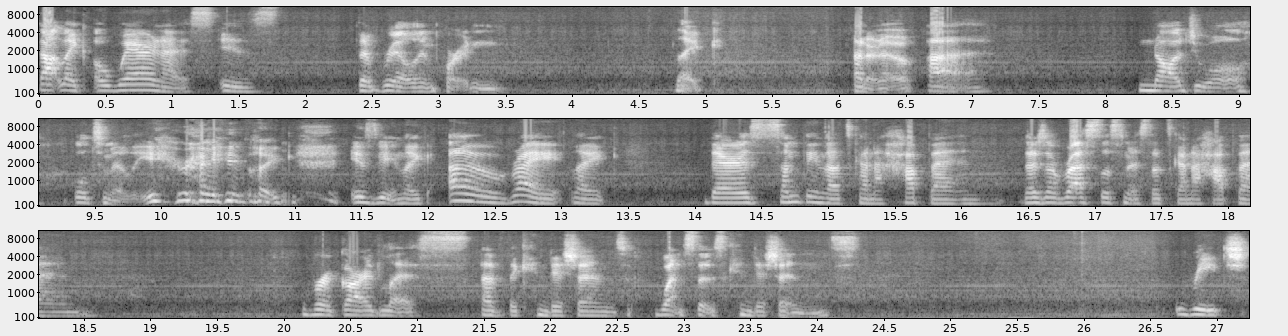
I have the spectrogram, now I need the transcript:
that like awareness is the real important like I don't know, uh nodule ultimately, right? like, is being like, oh, right, like, there's something that's going to happen. There's a restlessness that's going to happen regardless of the conditions once those conditions reach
